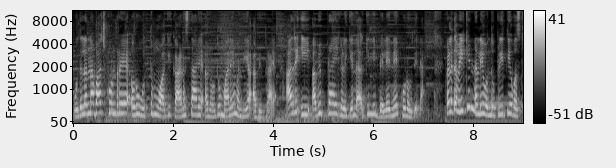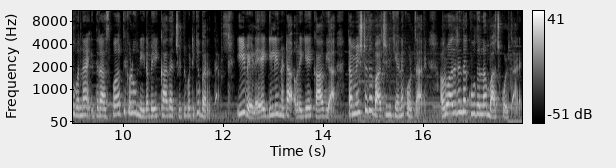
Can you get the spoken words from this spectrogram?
ಕೂದಲನ್ನ ಬಾಚಿಕೊಂಡ್ರೆ ಅವರು ಉತ್ತಮವಾಗಿ ಕಾಣಿಸ್ತಾರೆ ಅನ್ನೋದು ಮನೆ ಮಂದಿಯ ಅಭಿಪ್ರಾಯ. ಆದ್ರೆ ಈ ಅಭಿಪ್ರಾಯಗಳಿಗೆಲ್ಲ ಗಿಲ್ಲಿ ಬೆಲೆನೇ ಕೊಡುವುದಿಲ್ಲ ಕಳೆದ ವೀಕೆಂಡ್ನಲ್ಲಿ ಒಂದು ಪ್ರೀತಿಯ ವಸ್ತುವನ್ನ ಇತರ ಸ್ಪರ್ಧಿಗಳು ನೀಡಬೇಕಾದ ಚಟುವಟಿಕೆ ಬರುತ್ತೆ. ಈ ವೇಳೆ ಗಿಲ್ಲಿ ನಟ ಅವರಿಗೆ ಕಾವ್ಯ ತಮ್ಮಿಷ್ಟದ ಬಾಚಣಿಕೆಯನ್ನು ಕೊಡ್ತಾರೆ. ಅವರು ಅದರಿಂದ ಕೂದಲನ್ನ ಬಾಚಿಕೊಳ್ತಾರೆ.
